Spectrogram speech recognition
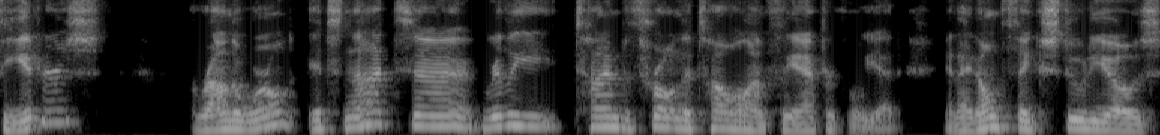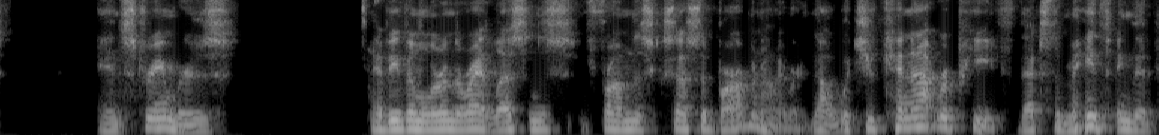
theaters around the world. It's not uh, really time to throw in the towel on theatrical yet, and I don't think studios and streamers have even learned the right lessons from the success of Barbenheimer. Now, which you cannot repeat. That's the main thing that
